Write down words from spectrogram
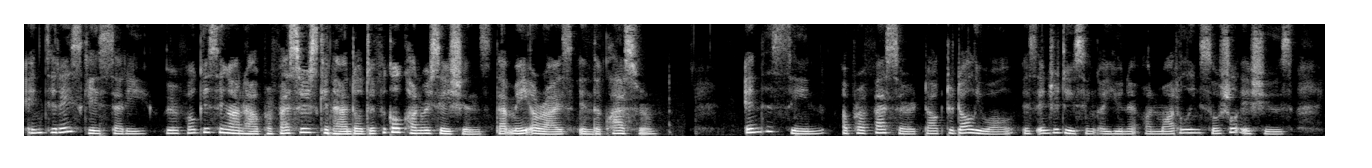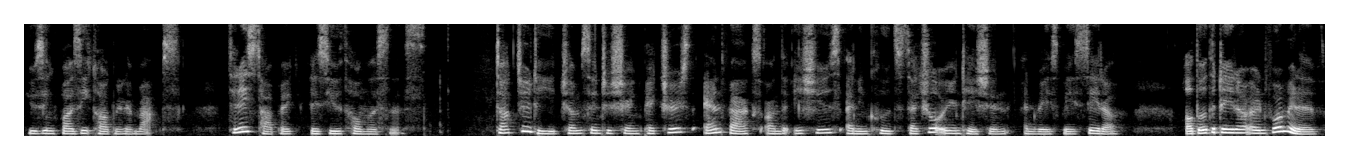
In today's case study, we are focusing on how professors can handle difficult conversations that may arise in the classroom. In this scene, a professor, Dr. Dhaliwal, is introducing a unit on modeling social issues using fuzzy cognitive maps. Today's topic is youth homelessness. Dr. D jumps into sharing pictures and facts on the issues and includes sexual orientation and race-based data. Although the data are informative,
